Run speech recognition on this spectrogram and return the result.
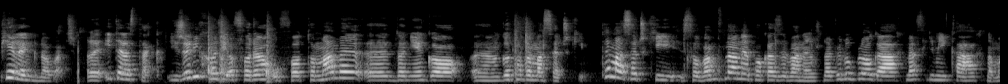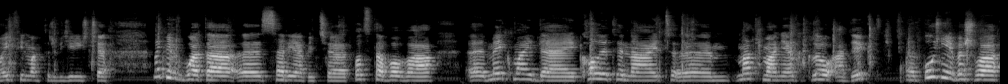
pielęgnować. E, I teraz tak, jeżeli chodzi o Foreo UFO, to mamy e, do niego e, gotowe maseczki. Te maseczki są Wam znane, pokazywane już na wielu blogach, na filmikach, na moich filmach też widzieliście. Najpierw była ta e, seria, wiecie, podstawowa e, Make My Day, Call It a Night, e, Matte Maniac, Glow Addict. E, Później weszła,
